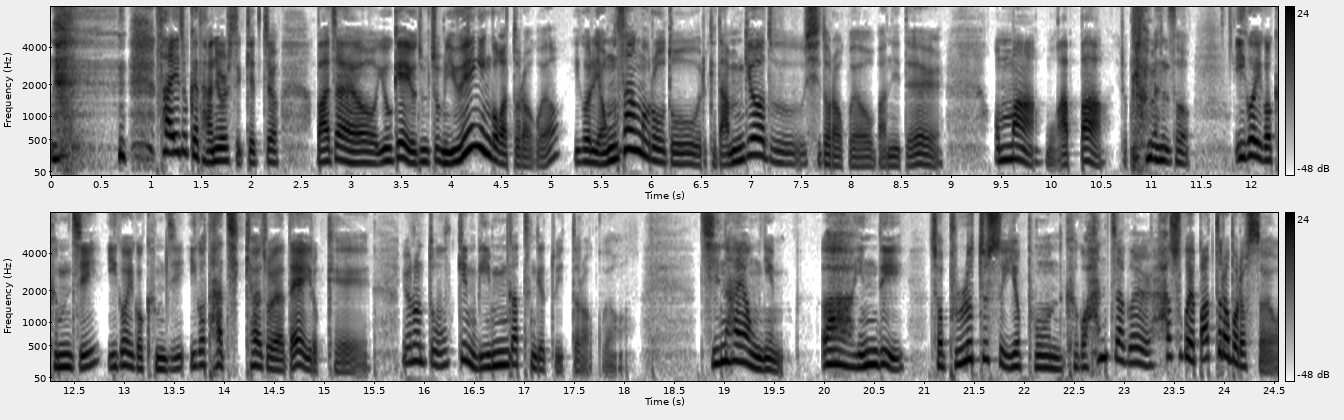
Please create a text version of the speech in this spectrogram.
사이좋게 다녀올 수 있겠죠. 맞아요. 요게 요즘 좀 유행인 것 같더라고요. 이걸 영상으로도 이렇게 남겨두시더라고요, 많이들. 엄마, 뭐, 아빠, 이렇게 하면서, 이거, 이거 금지, 이거, 이거 금지, 이거 다 지켜줘야 돼, 이렇게. 이런 또 웃긴 밈 같은 게 또 있더라고요. 진하영님, 와, 인디, 저 블루투스 이어폰 그거 한 짝을 하수구에 빠뜨려 버렸어요.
